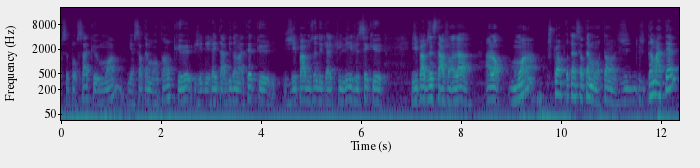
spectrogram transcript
C'est pour ça que moi, il y a un certain montant que j'ai déjà établi dans ma tête que j'ai pas besoin de calculer. Je sais que j'ai pas besoin de cet argent-là. Alors, moi, je peux emprunter un certain montant. Dans ma tête,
